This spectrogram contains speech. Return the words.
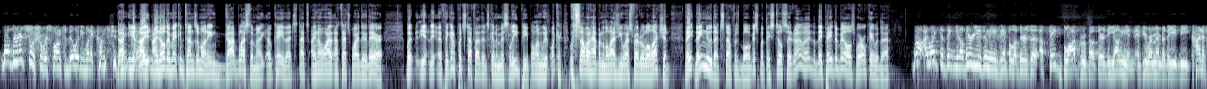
Well, there is social responsibility when it comes to the I, I, I know they're making tons of money, and God bless them. I, okay, that's that's I know why that's, that's why they're there. But if they're going to put stuff out that's going to mislead people, and we look at we saw what happened in the last U.S. federal election. They they knew that stuff was bogus, but they still said, well, they paid their bills. We're okay with that. Well, I like to think, you know, they're using the example of there's a, a fake blog group out there, The Onion, if you remember, the, the kind of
